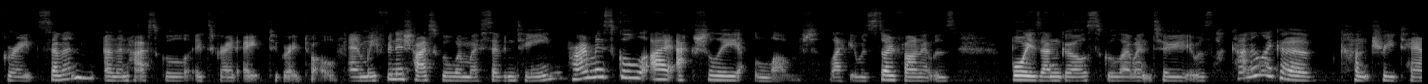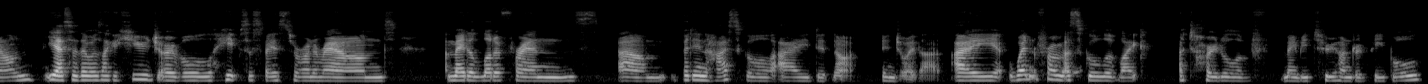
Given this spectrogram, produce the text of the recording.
grade 7, and then high school, it's grade 8 to grade 12. And we finish high school when we're 17. Primary school, I actually loved. Like, it was so fun. It was boys and girls school I went to. It was kind of like a country town. Yeah, so there was like a huge oval, heaps of space to run around. I made a lot of friends. Um, but in high school, I did not enjoy that. I went from a school of like a total of maybe 200 people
